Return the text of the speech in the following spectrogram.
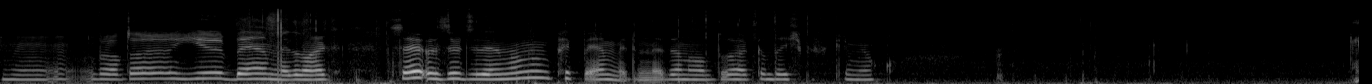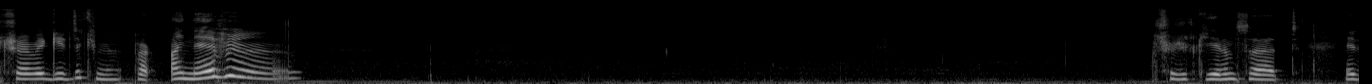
Hmm, bu odayı beğenmedim arkadaşlar. Özür dilerim ama pek beğenmedim. Neden olduğu hakkında hiçbir fikrim yok. Eve girdik mi? Par Ay ne? Çocuk yarım saat her,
